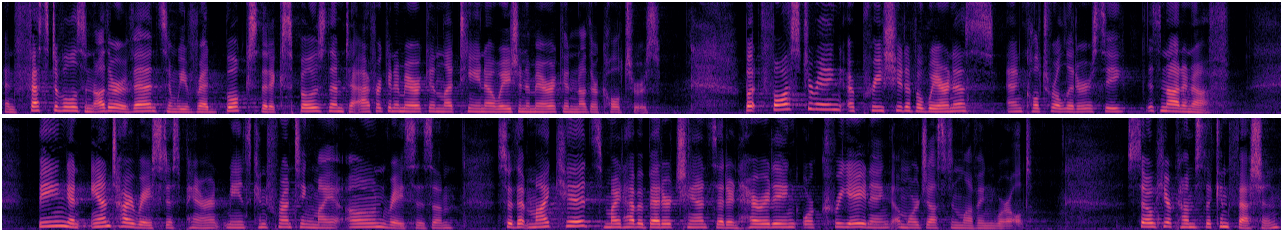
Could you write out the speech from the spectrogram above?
and festivals and other events, and we've read books that expose them to African American, Latino, Asian American, and other cultures. But fostering appreciative awareness and cultural literacy is not enough. Being an anti racist parent means confronting my own racism so that my kids might have a better chance at inheriting or creating a more just and loving world. So here comes the confession.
